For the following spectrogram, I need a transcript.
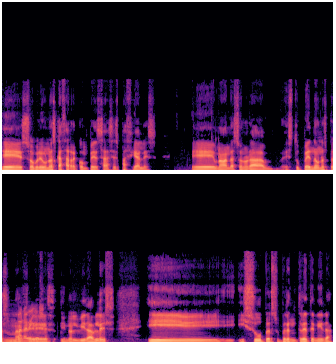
eh, sobre unos cazarrecompensas espaciales Eh, una banda sonora estupenda, unos personajes inolvidables y, y súper, súper entretenida.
